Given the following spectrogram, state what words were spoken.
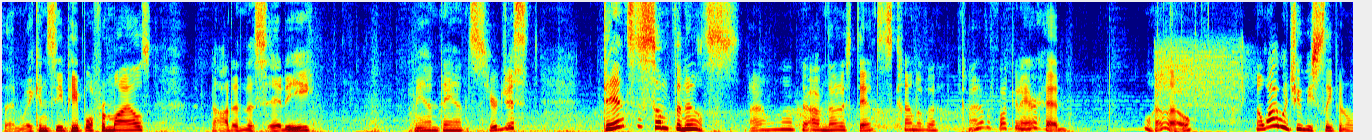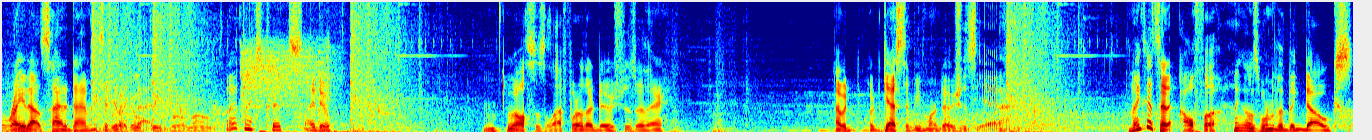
Then we can see people for miles. Not in the city. Man, Danse, you're just... Danse is something else. I don't know, I've noticed Danse is kind of a kind of a fucking airhead. Oh, hello. Now, why would you be sleeping right outside of Diamond City like I don't that? think we're alone. Do I have nice crits? I do. Hmm, who else is left? What other douches are there? I would, I would guess there'd be more Doges, yeah. I think that's an alpha. I think that was one of the big dogs.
